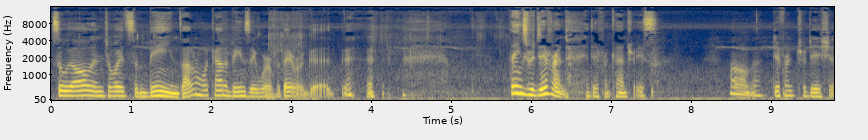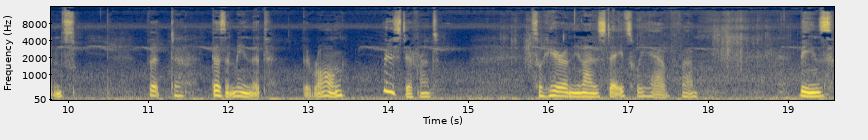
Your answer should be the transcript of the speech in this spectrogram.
so we all enjoyed some beans. I don't know what kind of beans they were, but they were good. Things were different in different countries, all the different traditions, but uh, doesn't mean that they're wrong. They're just different. So here in the United States, we have um, beans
